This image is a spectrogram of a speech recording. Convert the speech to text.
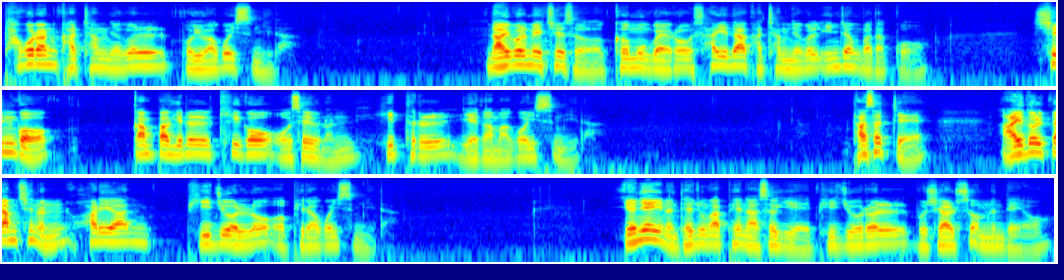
탁월한 가창력을 보유하고 있습니다. 라이벌 매치에서 검은과야로 사이다 가창력을 인정받았고 신곡 깜빡이를 키고 오세요는 히트를 예감하고 있습니다. 다섯째, 아이돌 뺨치는 화려한 비주얼로 어필하고 있습니다. 연예인은 대중 앞에 나서기에 비주얼을 무시할 수 없는데요.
